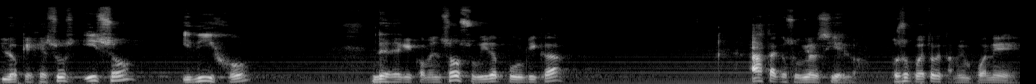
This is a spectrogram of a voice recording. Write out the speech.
lo que Jesús hizo y dijo desde que comenzó su vida pública hasta que subió al cielo. Por supuesto que también pone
